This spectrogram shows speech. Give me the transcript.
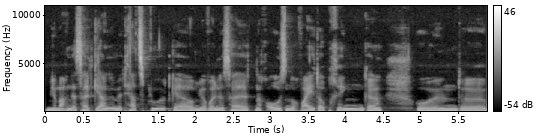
wir machen das halt gerne mit Herzblut, gell, und wir wollen es halt nach außen noch weiterbringen, gell, und äh,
